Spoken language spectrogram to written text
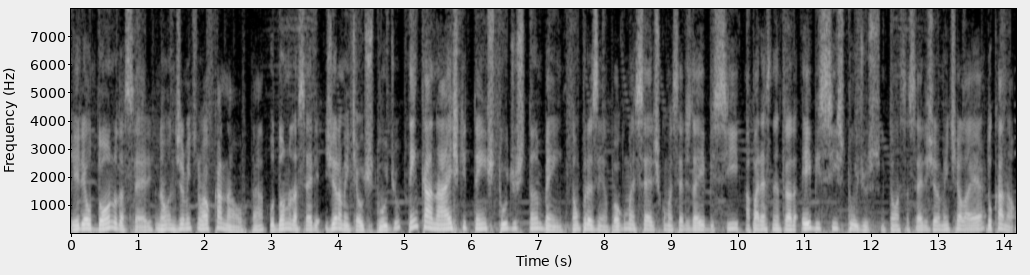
ele é o dono da série. Não, geralmente não é o canal, tá? O dono da série geralmente é o estúdio. Tem canais que tem estúdios também. Então, por exemplo, algumas séries, como as séries da ABC, aparecem na entrada ABC Studios. Então, essa série geralmente ela é do canal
